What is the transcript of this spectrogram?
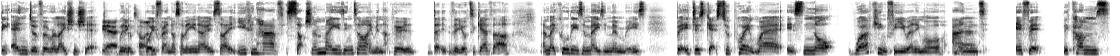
the end of a relationship Yeah, with a time. boyfriend or something. You know, it's like you can have such an amazing time in that period that, that you're together and make all these amazing memories, but it just gets to a point where it's not working for you anymore. And if it becomes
